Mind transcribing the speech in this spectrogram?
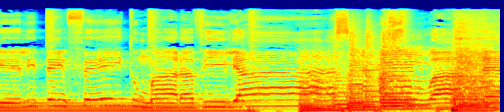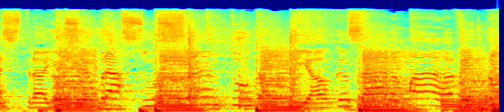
Porque ele tem feito maravilhas. A sua destra e o seu braço santo lhe alcançaram a vitória.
